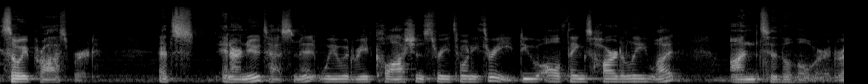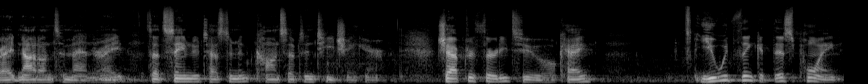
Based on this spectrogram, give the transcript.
So he prospered. That's in our New Testament, we would read Colossians 3:23, do all things heartily what? unto the Lord, right? Not unto men, right? It's that same New Testament concept and teaching here. Chapter 32, okay? You would think at this point,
